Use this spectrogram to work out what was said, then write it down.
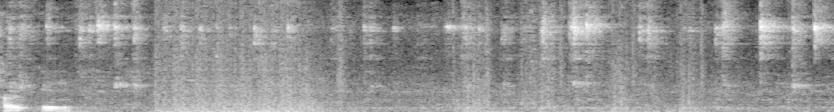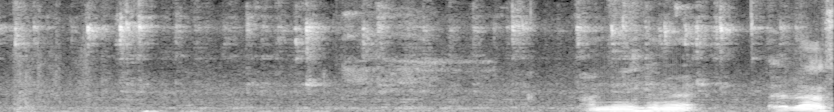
থাকে। আমি এখানে রাস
